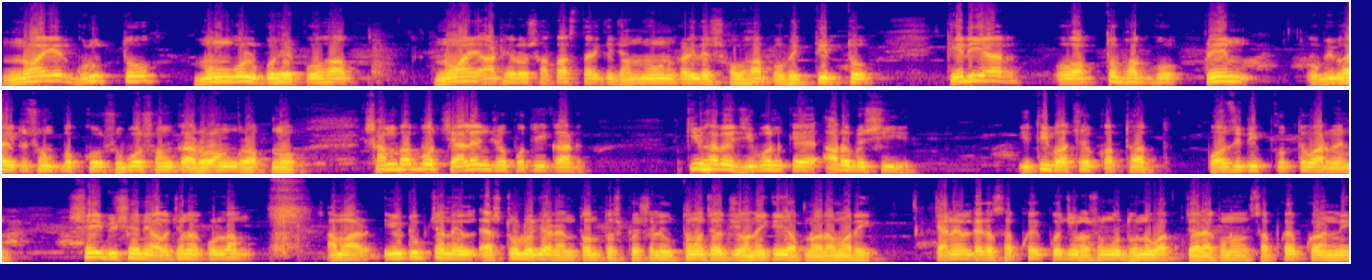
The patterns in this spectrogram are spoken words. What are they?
নয়ের গুরুত্ব, মঙ্গল গ্রহের প্রভাব নয় আঠেরো সাতাশ তারিখে জন্মগ্রহণকারীদের স্বভাব ও ব্যক্তিত্ব, কেরিয়ার ও অর্থভাগ্য, প্রেম ও বিবাহিত সম্পর্ক, শুভ সংখ্যা, রং, রত্ন, সম্ভাব্য চ্যালেঞ্জ ও প্রতিকার কীভাবে জীবনকে আরও বেশি ইতিবাচক অর্থাৎ পজিটিভ করতে পারবেন সেই বিষয় নিয়ে আলোচনা করলাম। আমার YouTube channel astrologer and tantra specially Uttamacharya, অনেকেই আপনারা আমার এই চ্যানেলটাকে সাবস্ক্রাইব করেছেন। অসংখ্য ধন্যবাদ। যারা এখনও সাবস্ক্রাইব করেননি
